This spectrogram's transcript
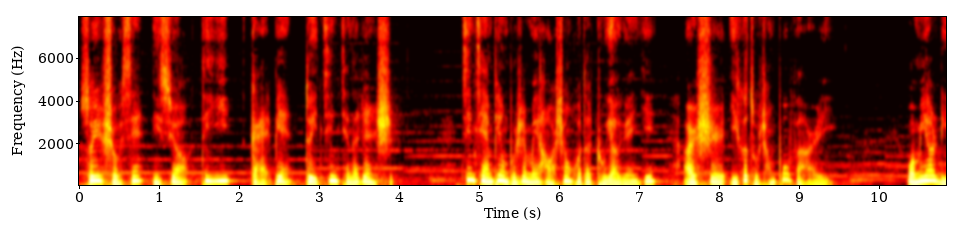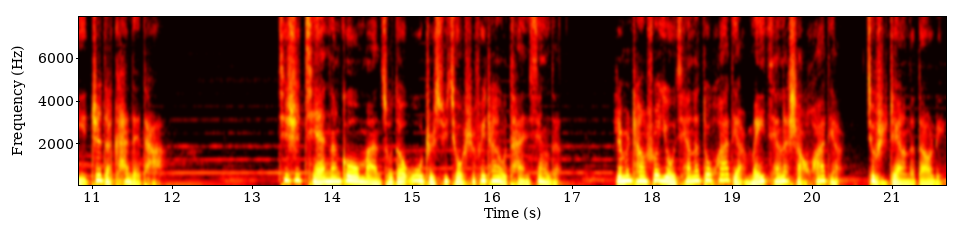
所以首先你需要第一改变对金钱的认识。金钱并不是美好生活的主要原因，而是一个组成部分而已。我们要理智的看待它。其实钱能够满足的物质需求是非常有弹性的。人们常说有钱了多花点，没钱了少花点，就是这样的道理。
